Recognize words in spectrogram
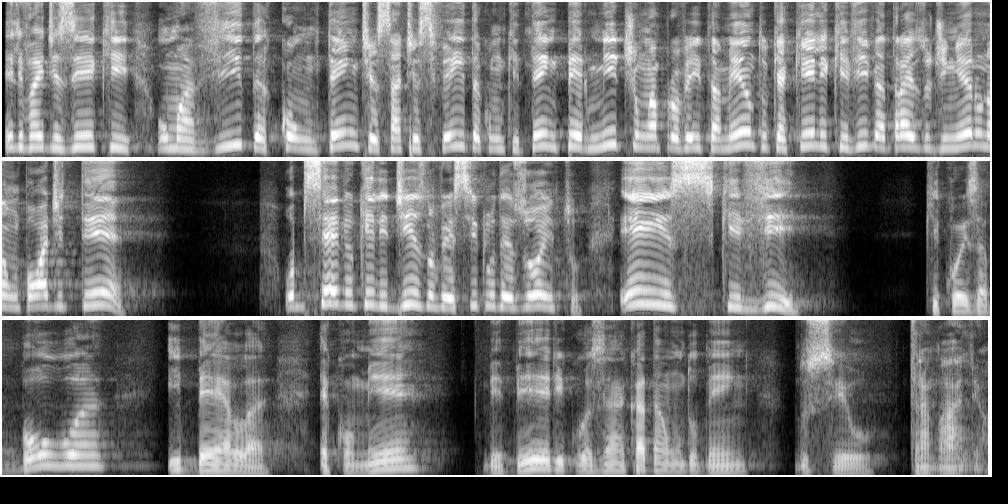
Ele vai dizer que uma vida contente e satisfeita com o que tem permite um aproveitamento que aquele que vive atrás do dinheiro não pode ter. Observe o que ele diz no versículo 18: Eis que vi que coisa boa e bela é comer beber e gozar cada um do bem do seu trabalho.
